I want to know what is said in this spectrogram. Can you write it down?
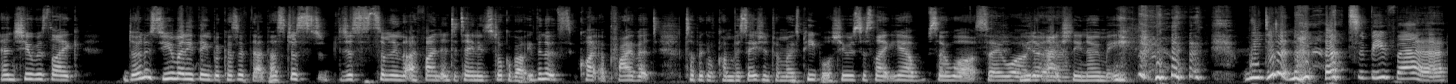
And she was like, don't assume anything because of that. That's just, just something that I find entertaining to talk about, even though it's quite a private topic of conversation for most people. She was just like, yeah, so what? So what? You don't Yeah. actually know me. we didn't know her, to be fair.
